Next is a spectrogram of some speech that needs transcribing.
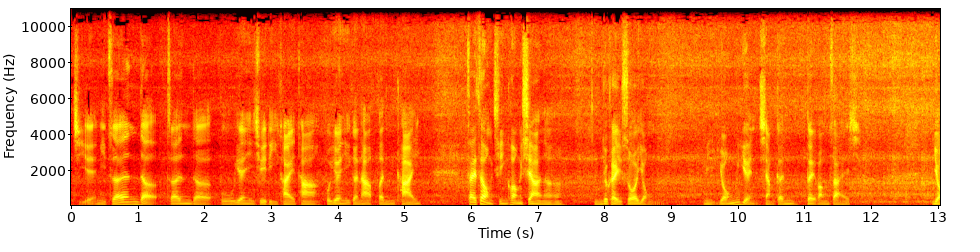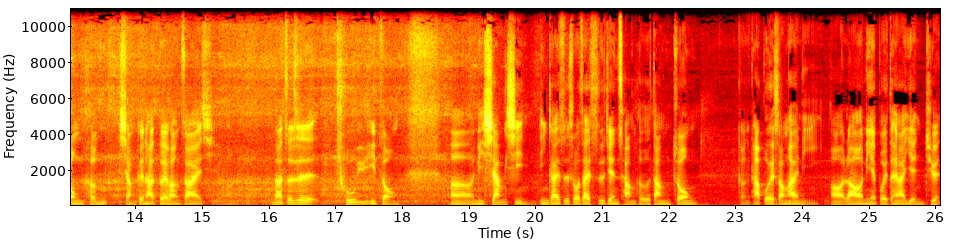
结，你真的真的不愿意去离开它，不愿意跟它分开，在这种情况下呢，你就可以说永，你永远想跟对方在一起，永恒想跟他对方在一起啊，那这是出于一种，呃，你相信应该是说在时间长河当中。可能他不会伤害你哦，然后你也不会对他厌倦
